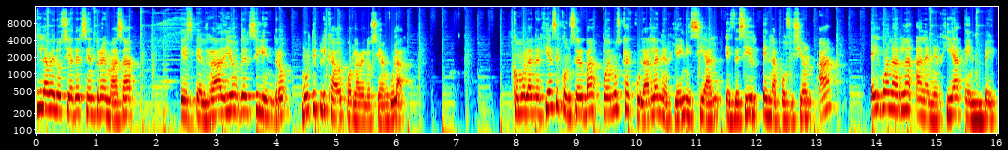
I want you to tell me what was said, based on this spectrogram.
y la velocidad del centro de masa es el radio del cilindro multiplicado por la velocidad angular. Como la energía se conserva, podemos calcular la energía inicial, es decir, en la posición A, e igualarla a la energía en B.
